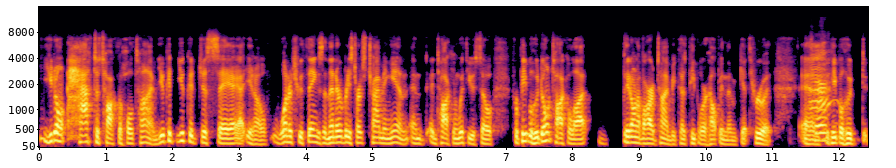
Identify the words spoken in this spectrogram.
you don't have to talk the whole time. You could you could just say uh, you know one or two things, and then everybody starts chiming in and and talking with you. So for people who don't talk a lot, they don't have a hard time because people are helping them get through it. And Sure. people who do,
